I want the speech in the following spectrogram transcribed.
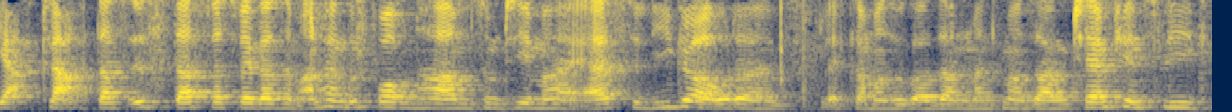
Ja, klar, das ist das, was wir ganz am Anfang besprochen haben zum Thema erste Liga oder vielleicht kann man sogar dann manchmal sagen Champions League.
